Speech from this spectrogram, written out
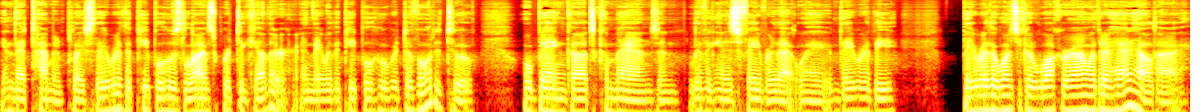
in that time and place. They were the people whose lives were together, and they were the people who were devoted to obeying God's commands and living in His favor that way. And they were the they were the ones who could walk around with their head held high.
